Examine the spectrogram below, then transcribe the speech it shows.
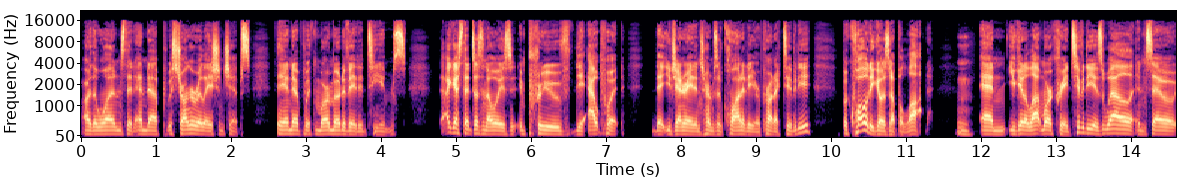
are the ones that end up with stronger relationships. They end up with more motivated teams. I guess that doesn't always improve the output that you generate in terms of quantity or productivity, but quality goes up a lot. Mm. And you get a lot more creativity as well. And so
